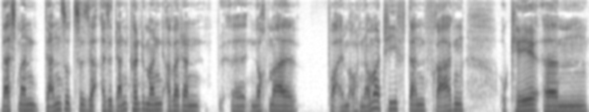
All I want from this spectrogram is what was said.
was man dann sozusagen, also dann könnte man aber dann äh, nochmal vor allem auch normativ dann fragen, okay, ähm,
